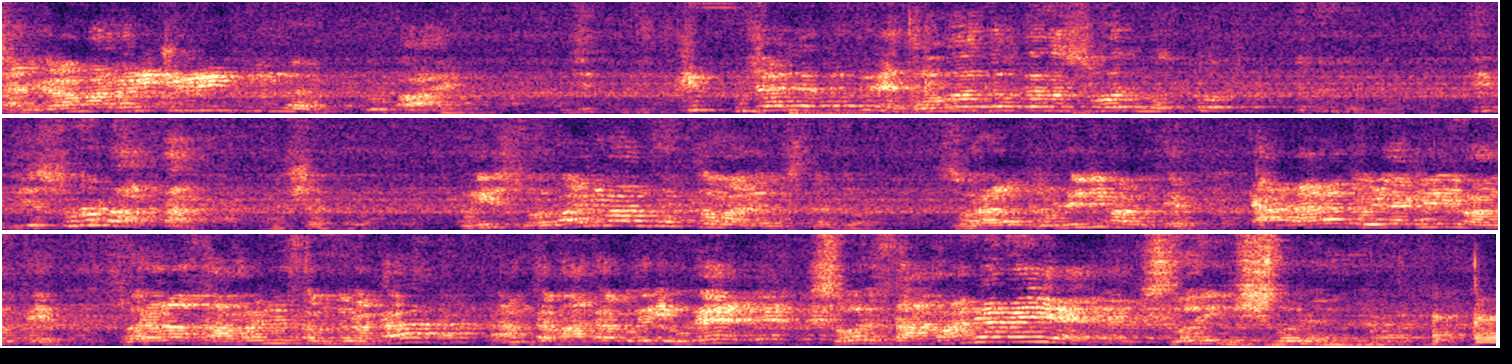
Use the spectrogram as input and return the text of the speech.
शालिग्राम मार्गाने केलेली कृपा आहे. जितकी पूजा येतात की जवळजवळ त्याला स्वर नसतो. ती विसरून लागतात लक्षात ठेवा. पण ही स्वराने मानतात कमाले नुसतं जवळ स्वराला जोडलेली मागते कानाला जोडल्या गेलेली मागते. स्वराला सामान्य समजू नका. आमच्या माता वगैरे उभे स्वर सामान्य नाहीये. स्वर ईश्वर आहे.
